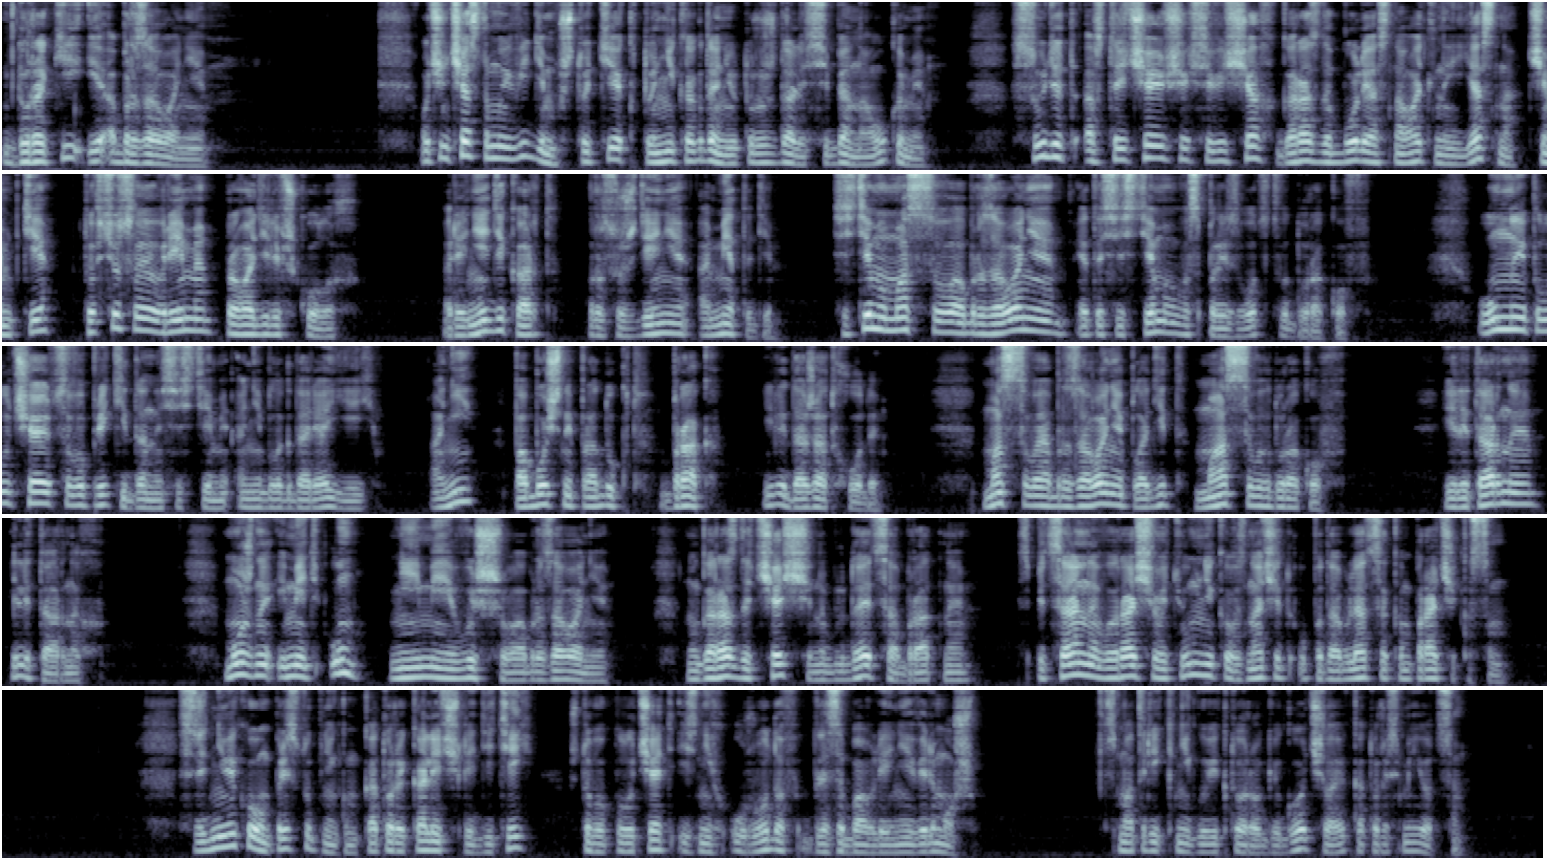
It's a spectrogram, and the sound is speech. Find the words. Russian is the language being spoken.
Дураки и образование. Очень часто мы видим, что те, кто никогда не утруждали себя науками, судят о встречающихся вещах гораздо более основательно и ясно, чем те, кто все свое время проводили в школах. Рене Декарт. Рассуждение о методе. Система массового образования – это система воспроизводства дураков. Умные получаются вопреки данной системе, а не благодаря ей. Они – побочный продукт, брак – или даже отходы. Массовое образование плодит массовых дураков. Элитарное – элитарных. Можно иметь ум, не имея высшего образования, но гораздо чаще наблюдается обратное. Специально выращивать умников значит уподобляться компрачикосам. Средневековым преступникам, которые калечили детей, чтобы получать из них уродов для забавления вельмож. Смотри книгу Виктора Гюго «Человек, который смеется».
